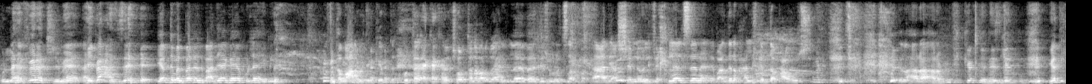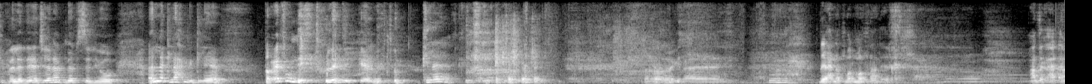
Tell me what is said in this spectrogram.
كلها فرد شمال. هيبيعها إزاي؟ يا ابني ما البلد اللي بعديها جاية كلها يمين. طب عربيه الكبده كنت كانت شرطة أنا برضو يعني. لا بقى دي شهرة صاحبك. قاعد يعشمنا يقول لي في خلال سنة يبقى عندنا محل كبده العر- عربية الكبده نزلت جت البلدية تشيلها في نفس اليوم. قال لك لحم كلاب. طب عرفوا منين ولاد الكلب؟ دول؟ كلاب. آه يا جدعان. ده إحنا اتمرمطنا على الآخر. عندك حق يا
